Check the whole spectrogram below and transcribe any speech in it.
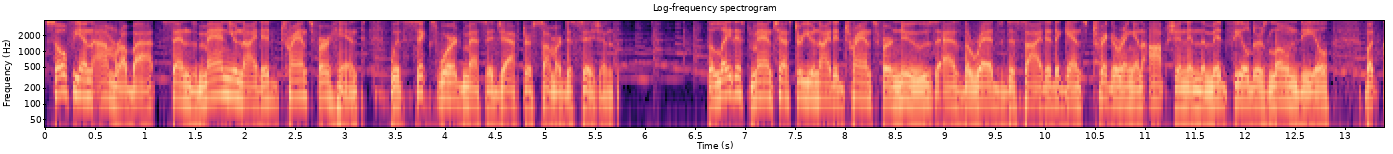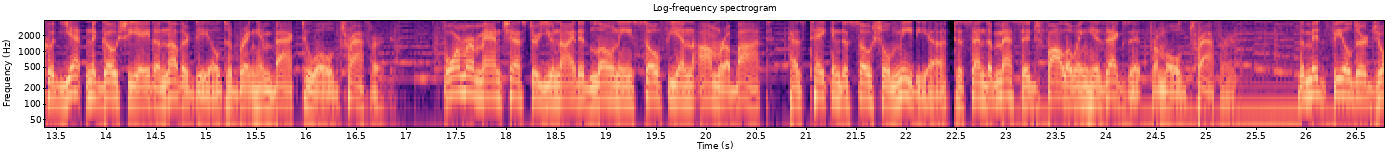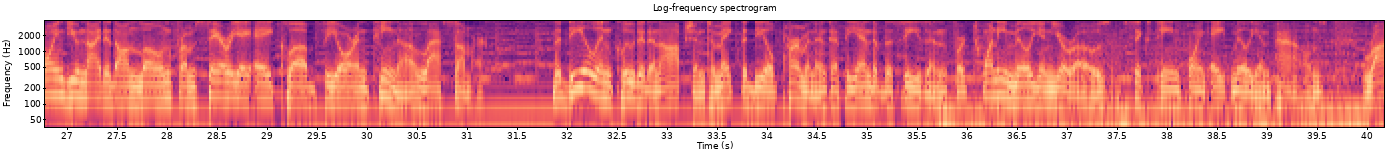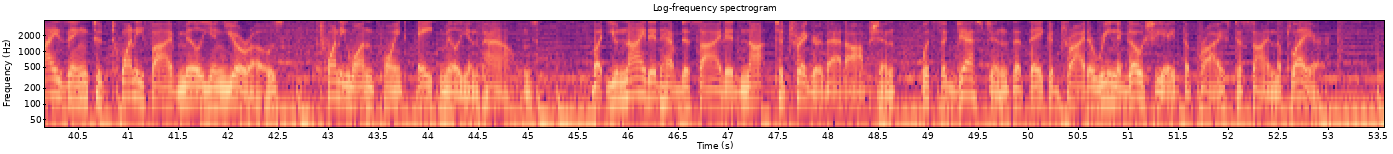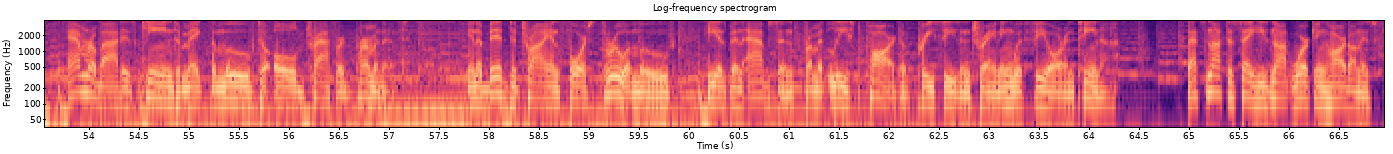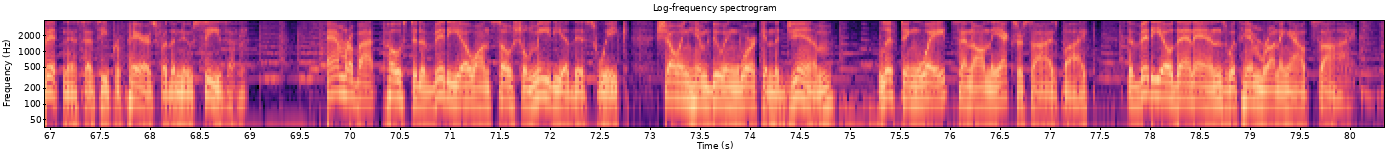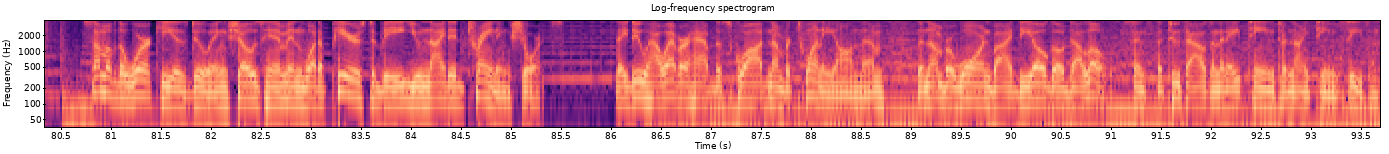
Sofyan Amrabat sends Man United transfer hint with six-word message after summer decision. The latest Manchester United transfer news as the Reds decided against triggering an option in the midfielder's loan deal, but could yet negotiate another deal to bring him back to Old Trafford. Former Manchester United loanee Sofyan Amrabat has taken to social media to send a message following his exit from Old Trafford. The midfielder joined United on loan from Serie A club Fiorentina last summer. The deal included an option to make the deal permanent at the end of the season for 20 million euros, 16.8 million pounds, rising to 25 million euros, 21.8 million pounds. But United have decided not to trigger that option, with suggestions that they could try to renegotiate the price to sign the player. Amrabat is keen to make the move to Old Trafford permanent. In a bid to try and force through a move, he has been absent from at least part of preseason training with Fiorentina. That's not to say he's not working hard on his fitness as he prepares for the new season. Amrabat posted a video on social media this week showing him doing work in the gym, lifting weights and on the exercise bike. The video then ends with him running outside. Some of the work he is doing shows him in what appears to be United training shorts. They do, however, have the squad number 20 on them, the number worn by Diogo Dalot since the 2018-19 season.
